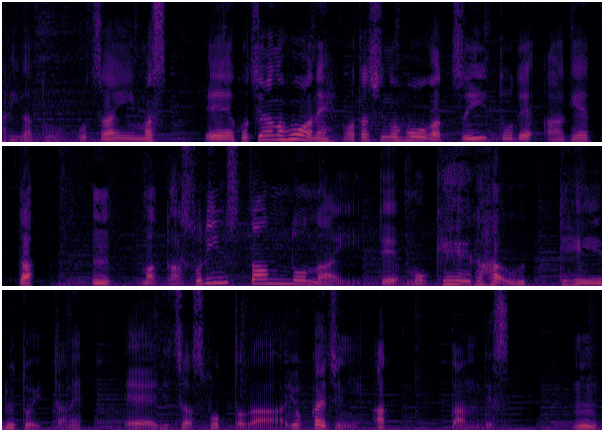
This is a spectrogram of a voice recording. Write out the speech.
ありがとうございます。えー、こちらの方はね、私の方がツイートで上げた、うん、まあ、ガソリンスタンド内で模型が売っているといったね、えー、実はスポットが四日市にあったんです。うん、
